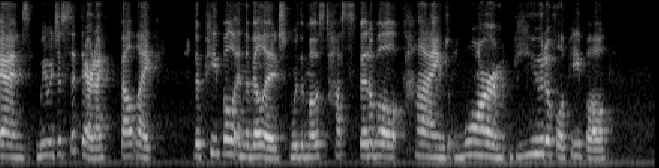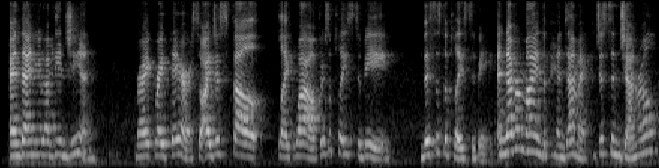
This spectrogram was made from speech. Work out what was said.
And we would just sit there, and I felt like the people in the village were the most hospitable, kind, warm, beautiful people. And then you have the Aegean, right? Right there. So I just felt like, wow, if there's a place to be, this is the place to be. And never mind the pandemic, just in general,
